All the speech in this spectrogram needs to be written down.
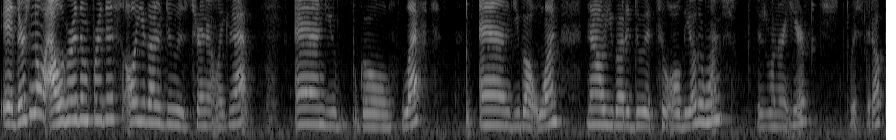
it, eh, there's no algorithm for this. All you got to do is turn it like that. And you go left. And you got one. Now you got to do it to all the other ones. There's one right here. Just twist it up.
